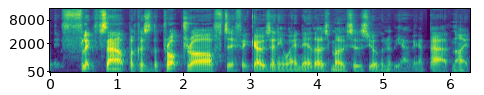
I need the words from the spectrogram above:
It flips out because of the prop draft. If it goes anywhere near those motors, you're going to be having a bad night.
